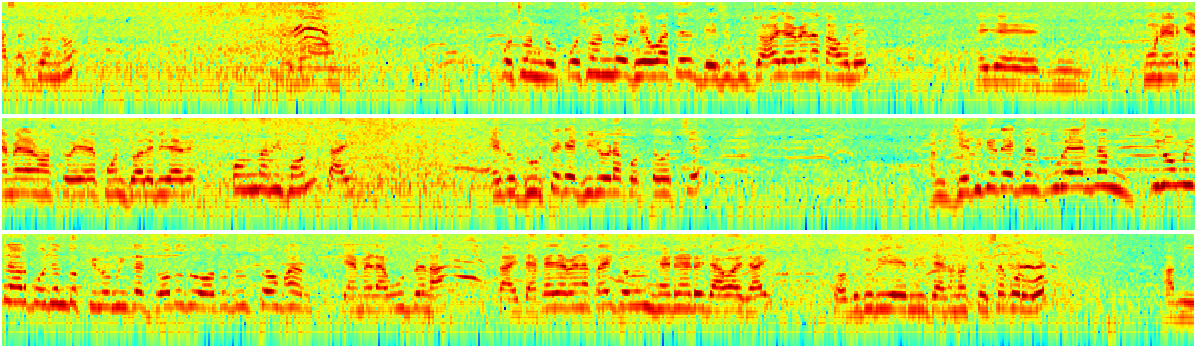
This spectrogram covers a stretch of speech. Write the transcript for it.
আসার জন্য। এবং প্রচণ্ড প্রচণ্ড ঢেউ আছে, বেশি দূর যাওয়া যাবে না তাহলে। এই যে ফোনের ক্যামেরা নষ্ট হয়ে যাবে, ফোন জলে ভিজে যাবে। কম দামি ফোন, তাই একটু দূর থেকে ভিডিওটা করতে হচ্ছে। আপনি যেদিকে দেখবেন পুরো একদম কিলোমিটার পর্যন্ত কিলোমিটার, যত দূর, অত দূর তো আমার ক্যামেরা উঠবে না। তাই দেখা যাবে না, তাই যতদূর হেঁটে হেঁটে যাওয়া যায় তত দূরই এমনি দেখানোর চেষ্টা করব। আপনি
